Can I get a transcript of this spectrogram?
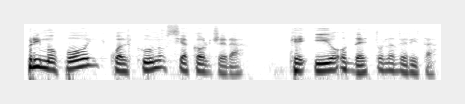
prima o poi qualcuno si accorgerà che io ho detto la verità.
